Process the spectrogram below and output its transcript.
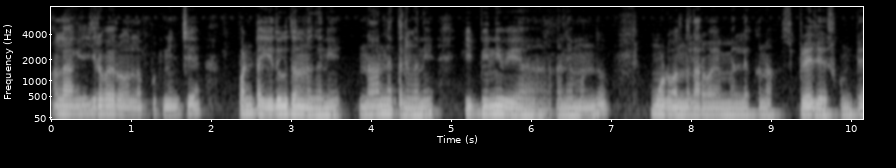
అలాగే ఇరవై రోజులప్పటి నుంచే పంట ఎదుగుదలను కానీ నాణ్యతను కానీ ఈ బెనివి అనే ముందు మూడు వందల అరవై ఎంఎల్ లెక్కన స్ప్రే చేసుకుంటే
